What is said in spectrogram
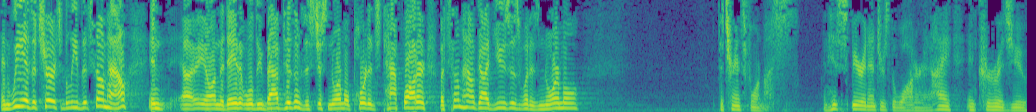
And we as a church believe that somehow, in, uh, you know, on the day that we'll do baptisms, it's just normal portage tap water, but somehow God uses what is normal to transform us and His Spirit enters the water, and I encourage you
